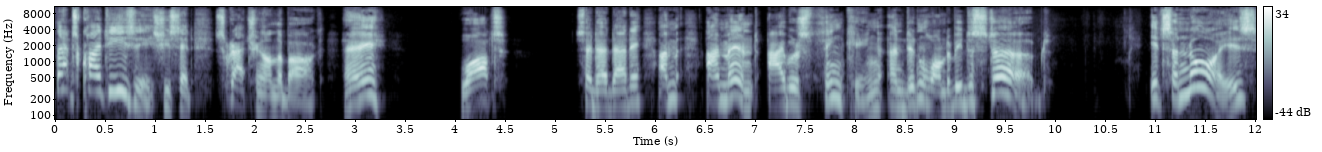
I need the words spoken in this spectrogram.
That's quite easy, she said, scratching on the bark. Eh? What? said her daddy. I, I meant I was thinking and didn't want to be disturbed. It's a noise,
